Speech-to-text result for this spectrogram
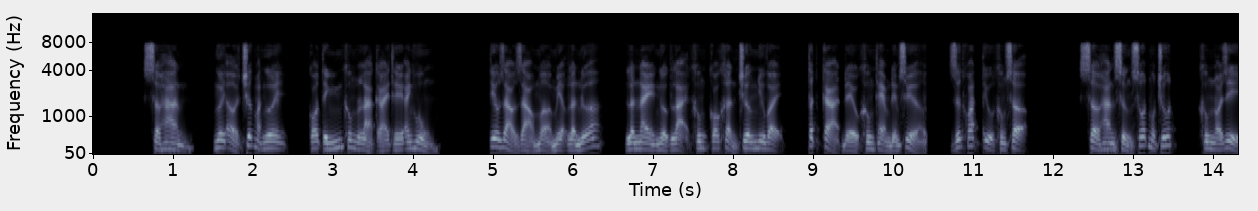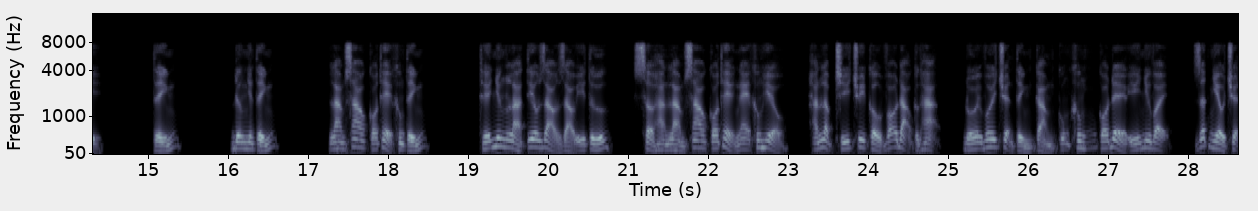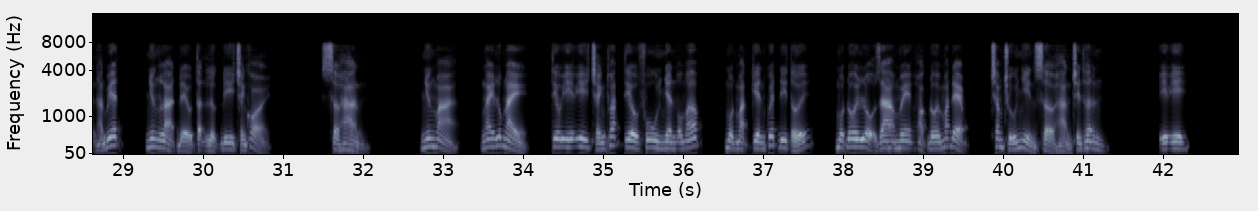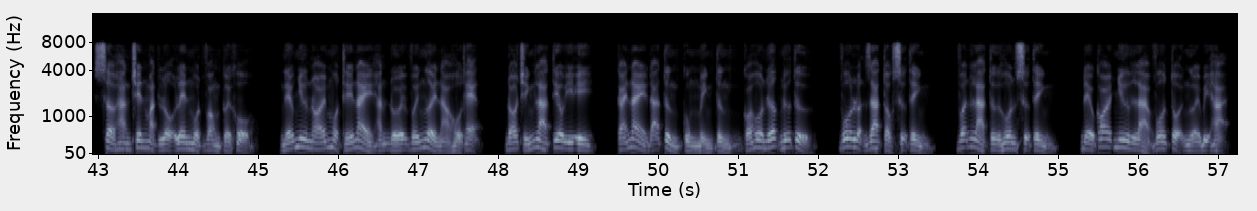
Sở hàn, ngươi ở trước mặt ngươi, có tính không là cái thế anh hùng. Tiêu rào rào mở miệng lần nữa, lần này ngược lại không có khẩn trương như vậy, tất cả đều không thèm đếm xỉa, dứt khoát tiêu không sợ. Sở hàn sửng sốt một chút, không nói gì. Tính. Đương nhiên tính. Làm sao có thể không tính? Thế nhưng là tiêu rào rào ý tứ, sở hàn làm sao có thể nghe không hiểu, hắn lập chí truy cầu võ đạo cực hạn, đối với chuyện tình cảm cũng không có để ý như vậy, rất nhiều chuyện hắn biết, nhưng là đều tận lực đi tránh khỏi. Sở hàn. Nhưng mà, ngay lúc này, tiêu y y tránh thoát tiêu phu nhân ôm ấp, một mặt kiên quyết đi tới, một đôi lộ ra mê hoặc đôi mắt đẹp, chăm chú nhìn sở hàn trên thân. Y y. Sở hàn trên mặt lộ lên một vòng cười khổ, nếu như nói một thế này hắn đối với người nào hổ thẹn, đó chính là tiêu y y, cái này đã từng cùng mình từng có hôn ước nữ tử, vô luận gia tộc sự tình, vẫn là từ hôn sự tình, đều coi như là vô tội người bị hại.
